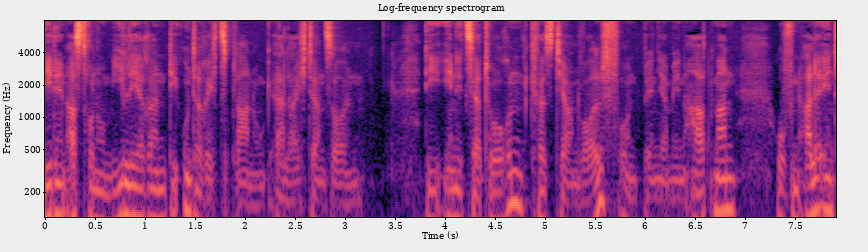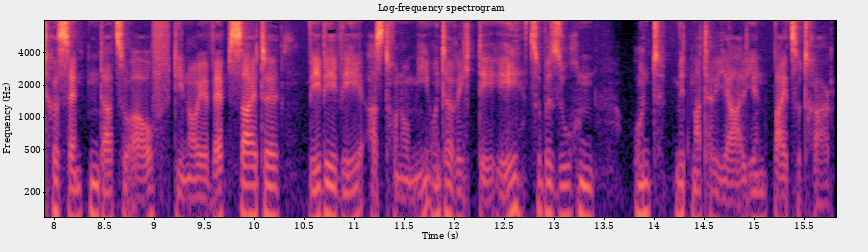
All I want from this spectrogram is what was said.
die den Astronomielehrern die Unterrichtsplanung erleichtern sollen die Initiatoren Christian Wolf und Benjamin Hartmann rufen alle Interessenten dazu auf, die neue Webseite www.astronomieunterricht.de zu besuchen und mit Materialien beizutragen.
